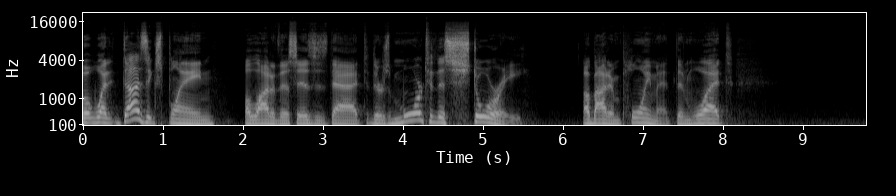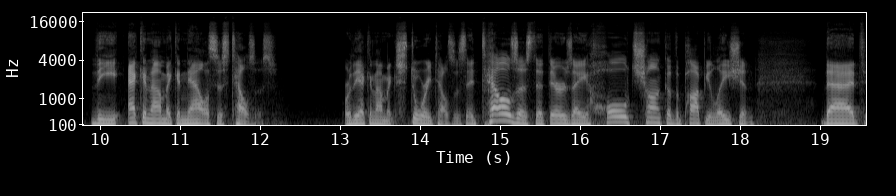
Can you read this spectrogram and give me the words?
But what it does explain a lot of this is is that there's more to this story about employment than what the economic analysis tells us or the economic story tells us. It tells us that there's a whole chunk of the population that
